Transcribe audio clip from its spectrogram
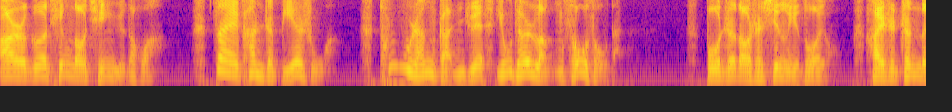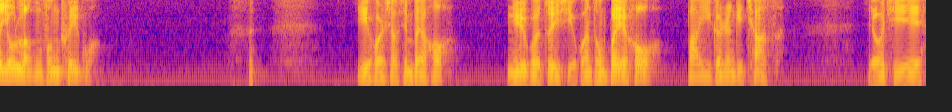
二哥听到秦宇的话，再看这别墅啊，突然感觉有点冷飕飕的，不知道是心理作用，还是真的有冷风吹过。一会儿小心背后，女鬼最喜欢从背后把一个人给掐死，尤其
